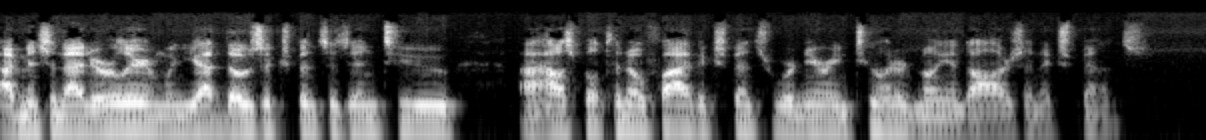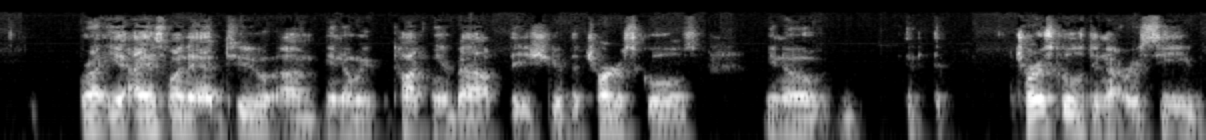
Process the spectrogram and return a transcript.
I, mentioned that earlier, and when you add those expenses into uh, House Bill 1005 expense, we're nearing $200 million in expense. Right. Yeah. I just want to add too. Um, you know, we're talking about the issue of the charter schools. You know, charter schools do not receive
